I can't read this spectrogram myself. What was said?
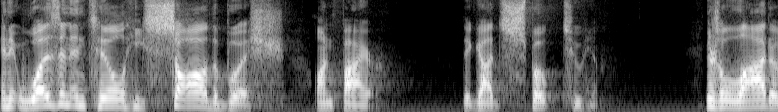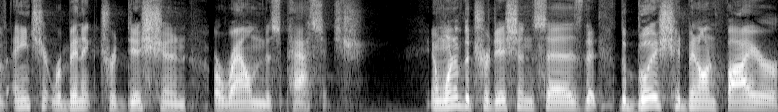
And it wasn't until he saw the bush on fire that God spoke to him. There's a lot of ancient rabbinic tradition around this passage. And one of the traditions says that the bush had been on fire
